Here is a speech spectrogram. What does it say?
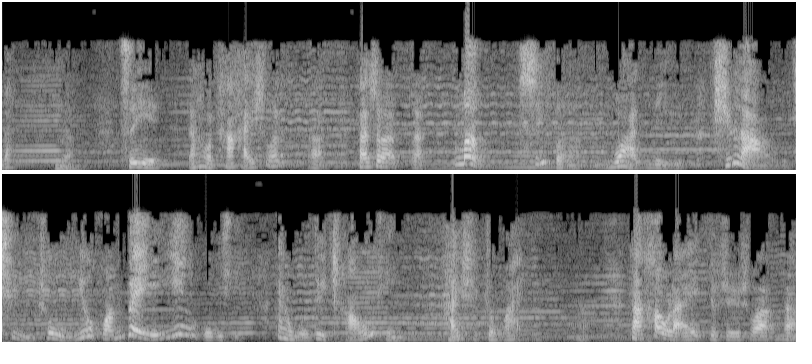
了。嗯所以，然后他还说了啊，他说啊，梦随风万里，寻郎去处又还被阴湖兮。但我对朝廷还是钟爱啊。他后来就是说啊，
